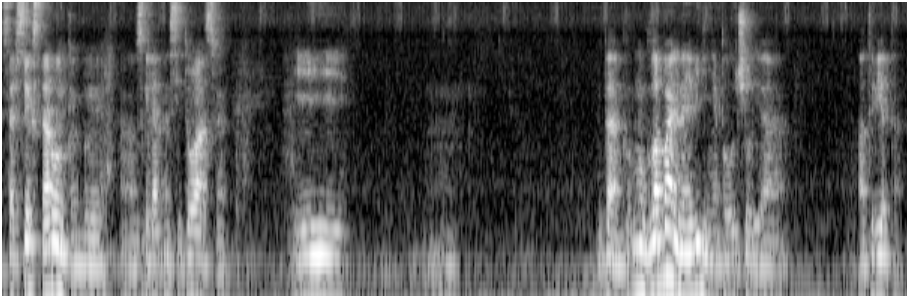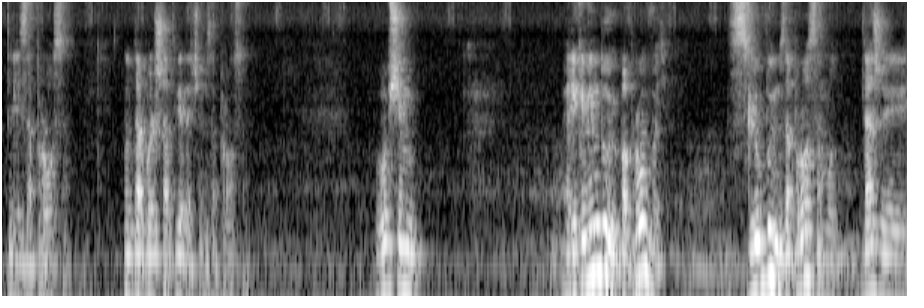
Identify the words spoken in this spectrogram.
со всех сторон, как бы э, взгляд на ситуацию. И да, ну, глобальное видение получил я ответа или запроса. Ну да, больше ответа, чем запроса. В общем, рекомендую попробовать с любым запросом, вот даже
